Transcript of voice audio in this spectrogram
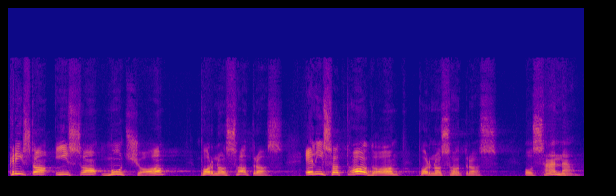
Cristo hizo mucho por nosotros. Él hizo todo por nosotros. Osana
